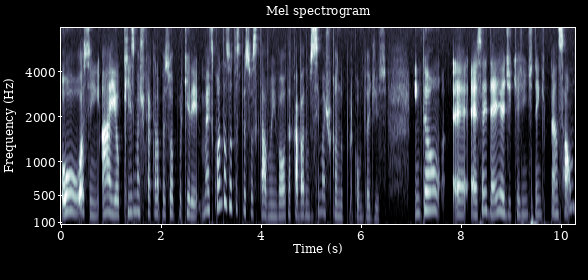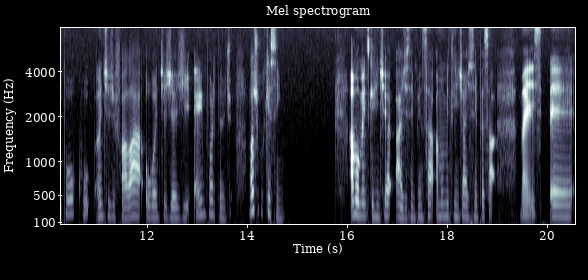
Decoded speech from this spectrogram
Ou assim, ah, eu quis machucar aquela pessoa por querer, mas quantas outras pessoas que estavam em volta acabaram se machucando por conta disso? Então, é, essa ideia de que a gente tem que pensar um pouco antes de falar ou antes de agir é importante. Lógico que assim, Há momentos que a gente age sem pensar, há momentos que a gente age sem pensar. Mas é,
